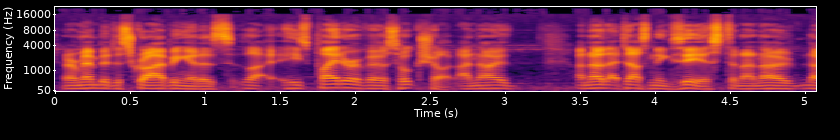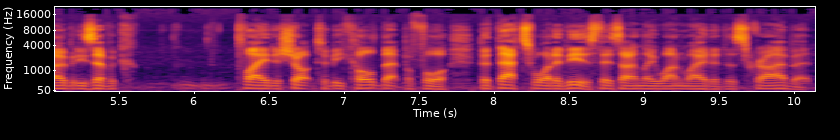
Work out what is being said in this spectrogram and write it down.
And I remember describing it as like, he's played a reverse hook shot. I know, I know that doesn't exist, and I know nobody's ever played a shot to be called that before, but that's what it is. There's only one way to describe it.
